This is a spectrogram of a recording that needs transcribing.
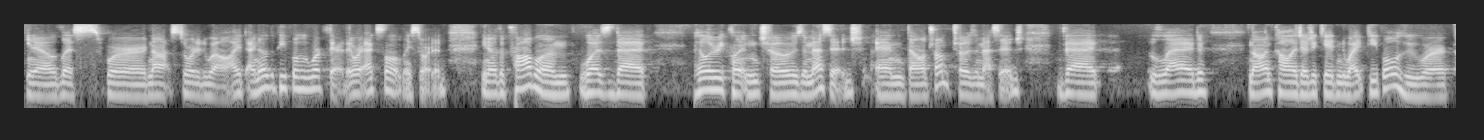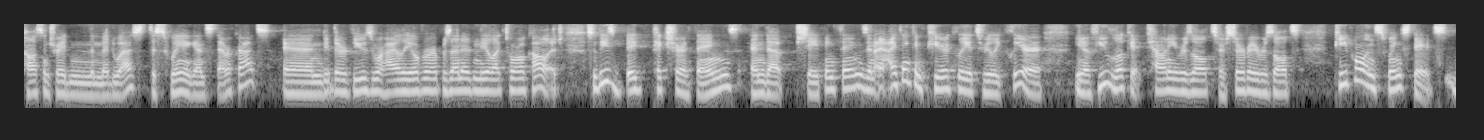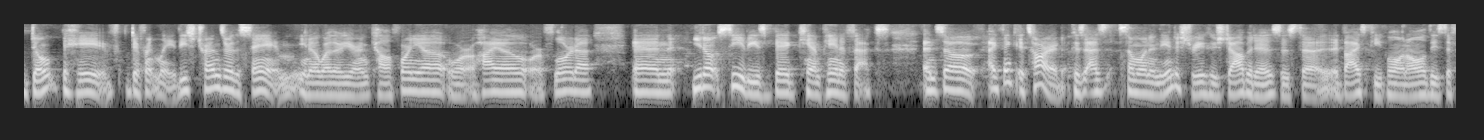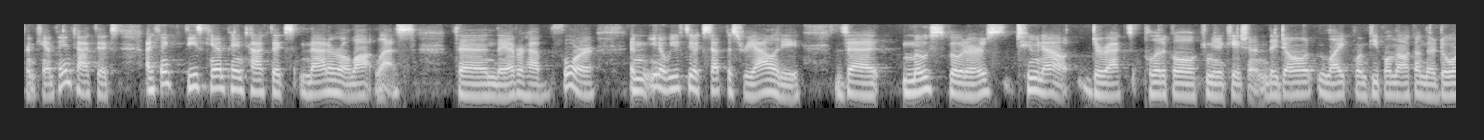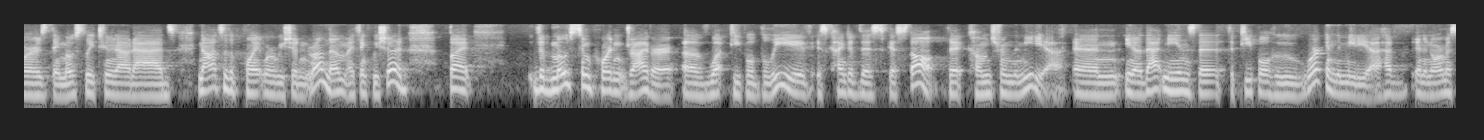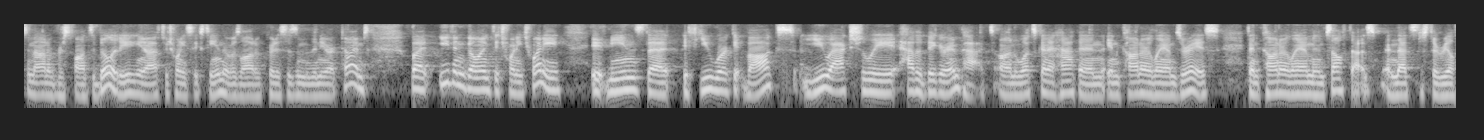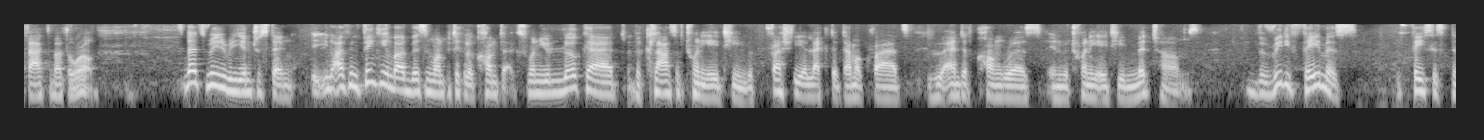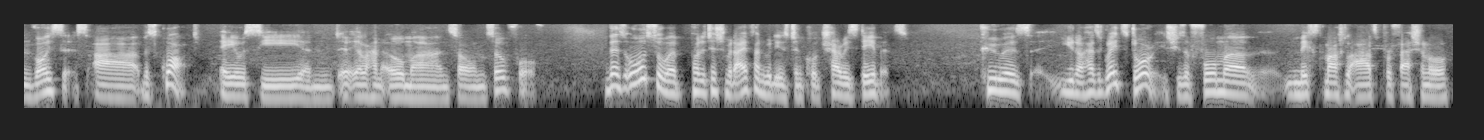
you know lists were not sorted well I, I know the people who worked there they were excellently sorted you know the problem was that hillary clinton chose a message and donald trump chose a message that led non college educated white people who were concentrated in the Midwest to swing against Democrats, and their views were highly overrepresented in the Electoral College. So these big picture things end up shaping things. And I, I think empirically it's really clear. You know, if you look at county results or survey results, people in swing states don't behave differently. These trends are the same, you know, whether you're in California or Ohio or Florida, and you don't see these big campaign effects. And so I think it's hard because as someone in the industry whose job it is is to advise people people on all of these different campaign tactics, I think these campaign tactics matter a lot less than they ever have before. And you know, we have to accept this reality that most voters tune out direct political communication. They don't like when people knock on their doors. They mostly tune out ads, not to the point where we shouldn't run them. I think we should, but the most important driver of what people believe is kind of this gestalt that comes from the media. And you know that means that the people who work in the media have an enormous amount of responsibility. You know after 2016 there was a lot of criticism of the new york times. But even going to 2020 it means that if you work at vox you actually have a bigger impact on what's going to happen in Conor Lamb's race than Conor Lamb himself does. And that's just a real fact about the world that's really, really interesting. You know, I've been thinking about this in one particular context. When you look at the class of 2018 with freshly elected Democrats who entered Congress in the 2018 midterms, the really famous faces and voices are the squad, AOC and Ilhan Omar and so on and so forth. There's also a politician that I find really interesting called Sharice Davids, who is, you know, has a great story. She's a former mixed martial arts professional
